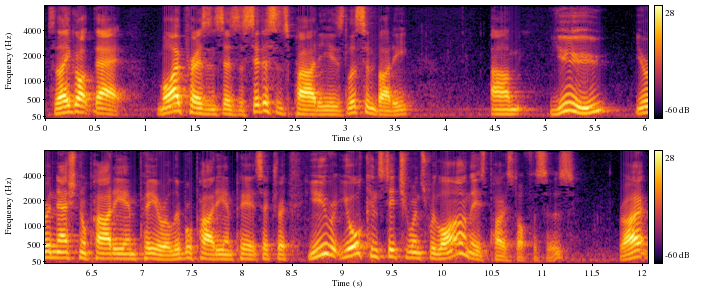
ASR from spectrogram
So they got that. My presence as the Citizens Party is, listen, buddy, um, you, you're a National Party MP or a Liberal Party MP, etc. You, your constituents rely on these post offices, right?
